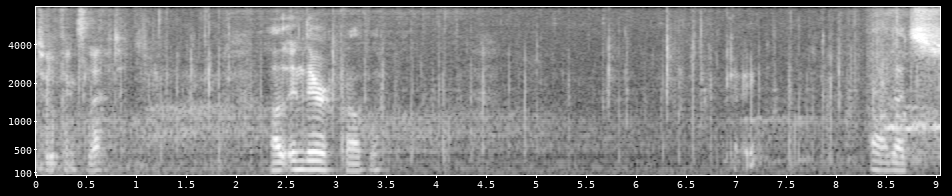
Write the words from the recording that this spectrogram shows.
Two things left. Uh, in there, probably. Okay. Oh, that's.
